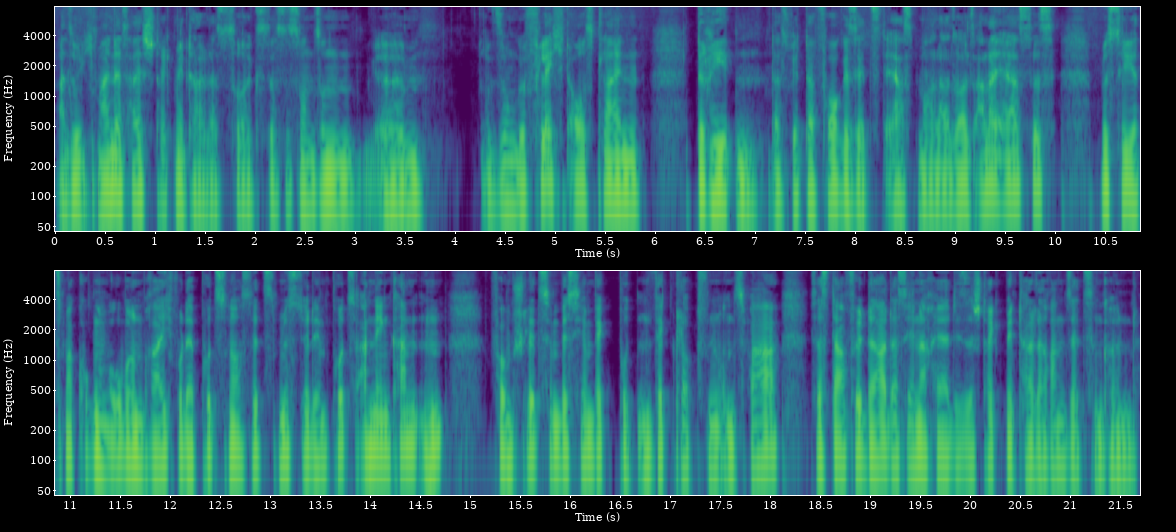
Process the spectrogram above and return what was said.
Also ich meine, das heißt Streckmetall, das Zeugs. Das ist so ein, so ein ähm, so ein Geflecht aus kleinen Drähten. Das wird da vorgesetzt erstmal. Also als allererstes müsst ihr jetzt mal gucken im oberen Bereich, wo der Putz noch sitzt, müsst ihr den Putz an den Kanten vom Schlitz ein bisschen wegputten, wegklopfen. Und zwar ist das dafür da, dass ihr nachher dieses Streckmetall daran setzen könnt.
